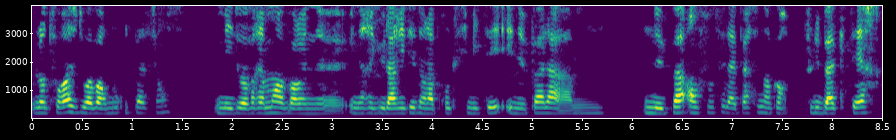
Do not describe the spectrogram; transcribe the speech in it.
L'entourage doit avoir beaucoup de patience mais doit vraiment avoir une, une régularité dans la proximité et ne pas la ne pas enfoncer la personne encore plus bactère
